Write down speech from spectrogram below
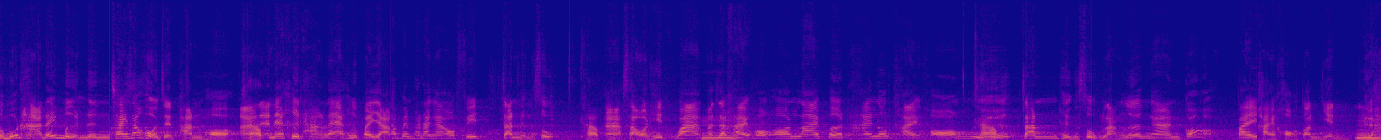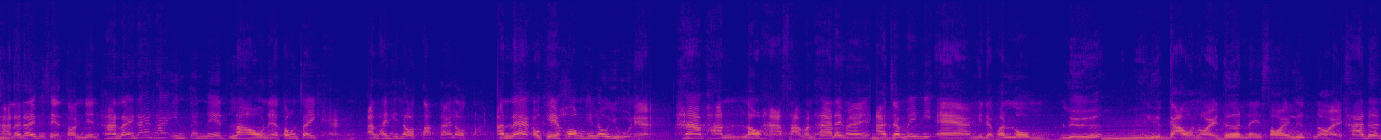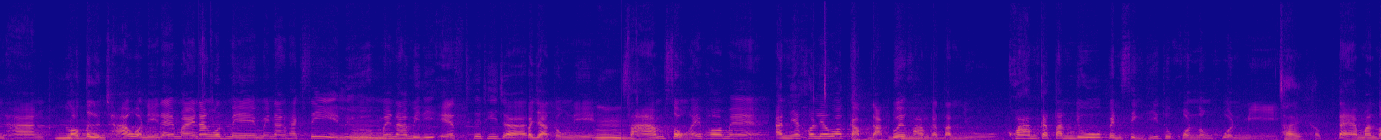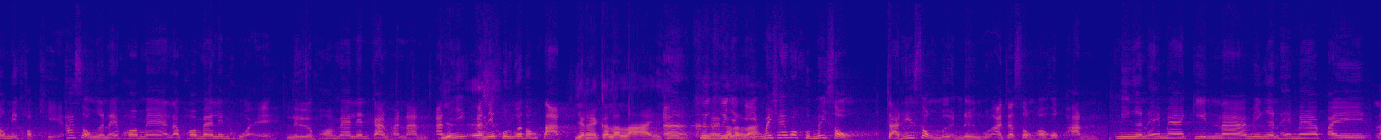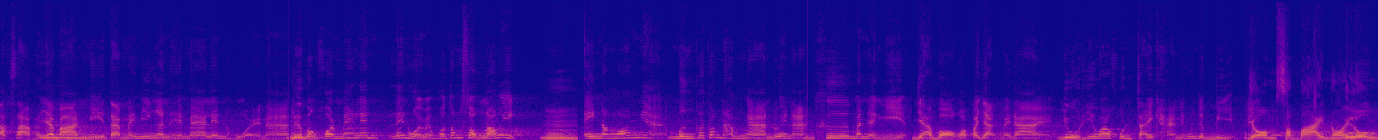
สมมุติหาได้หมื่นหนึ่งใช้สักหกเจ็ดพันพออะครับ อันนี้คือทางแรกคือประหยัดถ้าเป็นพนักงานออฟฟิศจันทร์ถึงศุกร์ครับอะเสาร์อาทิตย์ว่างอืมอาจจะขายของออนไลน์เปิดให้รถขายของหครัรืบอจันทร์ถึงศุกร์หลังเลิกงานก็ไปขายของตอนเย็น หรืออมหารายได้พิเศษตอนเย็น หารายได้ทางอินเทอร์เน็ตเราเนี่ยต้องใจแข็งอะไรที่เราตัดได้เราตัด อันแรกโอเคห้องที่เราอยู่เนี่ยห้าพันเราหา3ามพันห้าได้ไหม อาจจะไม่มีแอร์มีแต่พัดลมหรืออมหรือเก่าหน่อยเดินในซอยลึกหน่อย ค่าเดินทางอืมเราตื่นเช้ากว่านี้ได้ไหมนั่งรถเมย์ไม่นั่งแท็กซี่ หรืออมไม่นั่ง BTS เพื่อที่จะประหยัดตรงนี้อืมสามส่งให้พ่อแม่ อันเนี้ยเขาเรียกว่ากับดักด้วยความกตัญญูความกตัญญูเป็นสิ่งที่ทุกคนต้องควรมี ใช่ครับ แต่มันต้องมีขอบเขต ถ้าส่งเงินให้พ่อแม่แล้วพ่อแม่เล่นหวย หรือพ่อแม่เล่นการพนัน อันนี้เยอะอันนี้คุณก็ต้องตัดยังไงก็ละลายอ่าคือไคืออย่างนี้ก็ละลไม่ใช่ว่าคุณไม่ส่ง จากที่ส่งหมื่นหนึ่งคุณอาจจะส่งเขาหกพันมีเงินให้แม่กินนะ มีเงินให้แม่ไปรักษาพยาบาลอืมมี แต่ไม่มีเงินให้แม่เล่นหวยนะ หรือบางคนแม่เล่นเล่นหวยบางคนต้องส่งน้องอีกอืม ไอ้น้องเนี่ยมึงก็ต้องทำงานด้วยนะ คือมันอย่างนี้อย่าบอกว่าประหยัดไม่ได้ อยู่ที่ว่าคุณใจแข็งที่คุณจะบีบ ยอมสบายน้อยลง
